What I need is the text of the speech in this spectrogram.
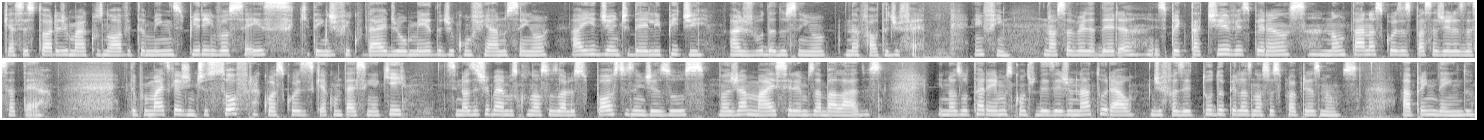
Que essa história de Marcos 9 também inspire em vocês que têm dificuldade ou medo de confiar no Senhor, a ir diante dele e pedir ajuda do Senhor na falta de fé. Enfim, nossa verdadeira expectativa e esperança não está nas coisas passageiras dessa terra. Então, por mais que a gente sofra com as coisas que acontecem aqui, se nós estivermos com nossos olhos postos em Jesus, nós jamais seremos abalados e nós lutaremos contra o desejo natural de fazer tudo pelas nossas próprias mãos, aprendendo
